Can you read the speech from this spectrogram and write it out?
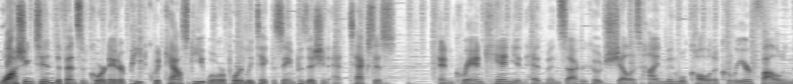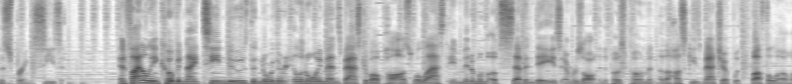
Washington defensive coordinator Pete Kwiatkowski will reportedly take the same position at Texas. And Grand Canyon head men's soccer coach Schellas Hyndman will call it a career following the spring season. And finally, in COVID 19 news, the Northern Illinois men's basketball pause will last a minimum of seven days and result in the postponement of the Huskies matchup with Buffalo.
